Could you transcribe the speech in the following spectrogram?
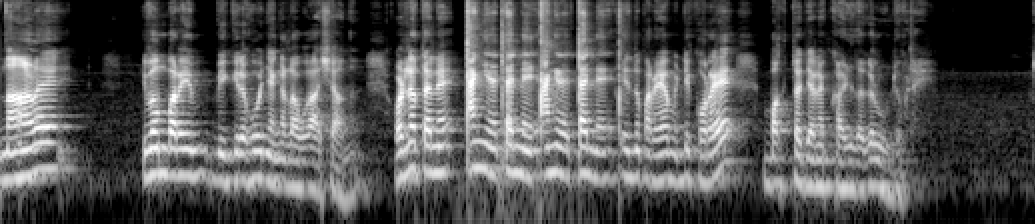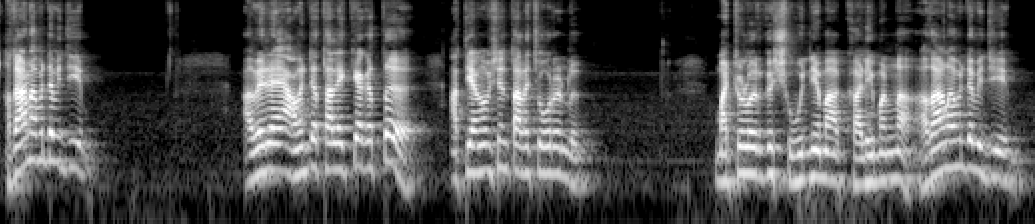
നാളെ ഇവൻ പറയും വിഗ്രഹവും ഞങ്ങളുടെ അവകാശമാണ്. ഉടനെ തന്നെ അങ്ങനെ തന്നെ അങ്ങനെ തന്നെ എന്ന് പറയാൻ വേണ്ടി കുറേ ഭക്തജന കഴുതകളുണ്ട് ഇവിടെ. അതാണ് അവന്റെ വിജയം. അവരെ അവന്റെ തലയ്ക്കകത്ത് അത്യാവശ്യം തലച്ചോറുണ്ട്. മറ്റുള്ളവർക്ക് ശൂന്യമാ കളിമണ്ണ. അതാണ് അവന്റെ വിജയം.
